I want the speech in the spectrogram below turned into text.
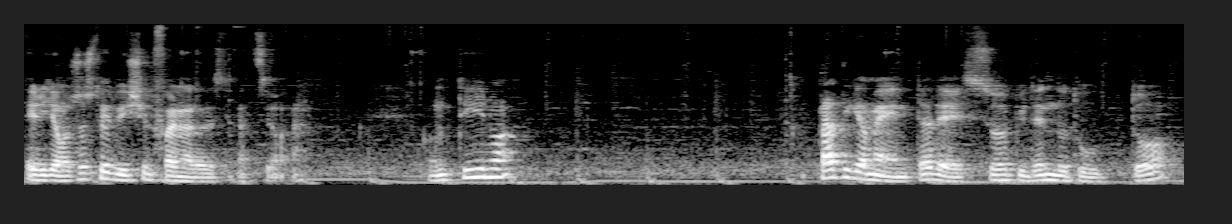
e diciamo sostituisci il file nella destinazione. Continua. Praticamente adesso, chiudendo tutto,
